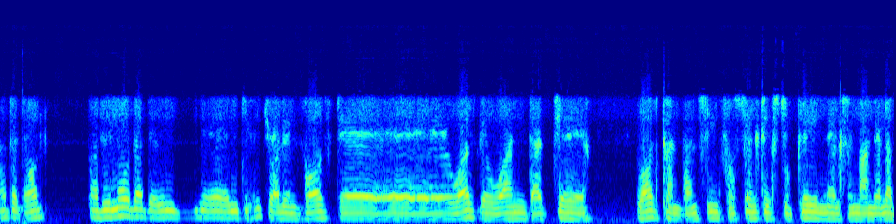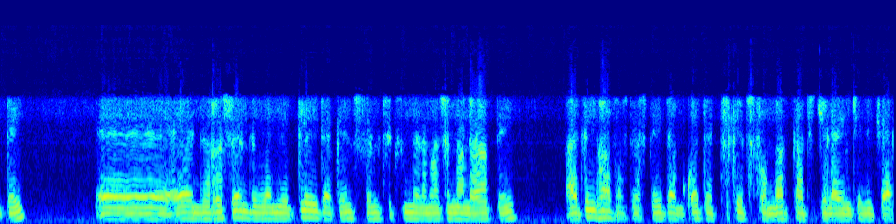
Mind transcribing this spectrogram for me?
not at all. But we know that the, individual involved uh, was the one that uh, was convincing for Celtics to play in Nelson Mandela Bay. Uh, and recently, when we played against Celtics in Nelson Mandela Bay, I think half of the stadium got the tickets from that particular individual.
